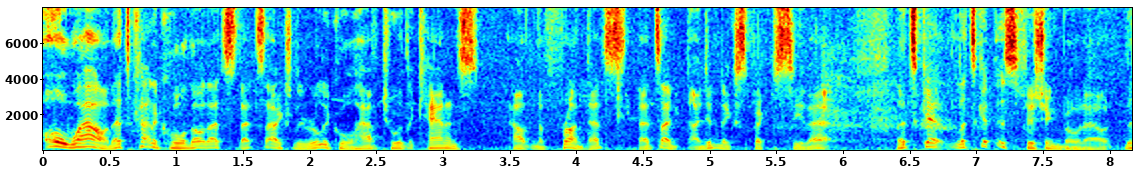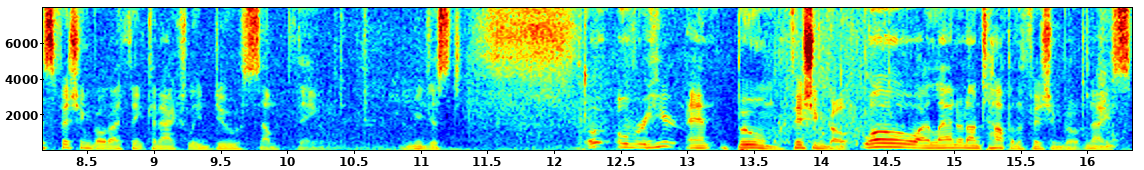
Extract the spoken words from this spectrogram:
Oh wow, that's kind of cool though. That's that's actually really cool. Have two of the cannons out in the front. That's that's I, I didn't expect to see that. Let's get let's get this fishing boat out. This fishing boat I think can actually do something. Let me just Over here, and boom, fishing boat. Whoa, I landed on top of the fishing boat. Nice.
